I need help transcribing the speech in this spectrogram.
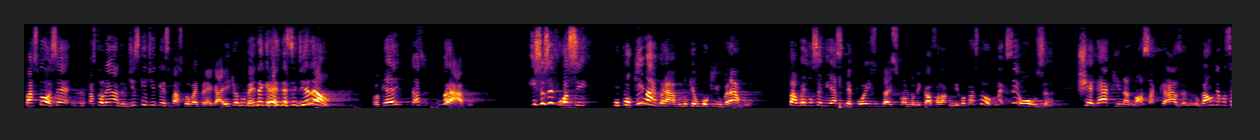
pastor, você, pastor Leandro, diz que dia que esse pastor vai pregar aí, que eu não venho na igreja nesse dia não. Ok? Ficasse bravo. E se você fosse um pouquinho mais bravo do que um pouquinho bravo, Talvez você viesse depois da escola dominical falar comigo, pastor, como é que você ousa chegar aqui na nossa casa, no lugar onde você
